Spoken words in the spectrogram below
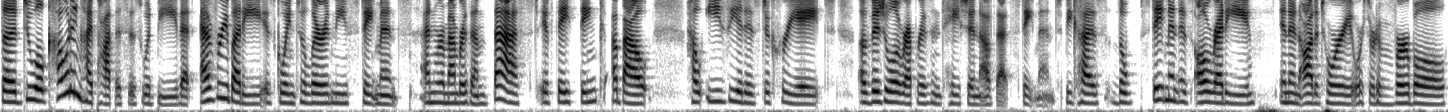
the dual coding hypothesis would be that everybody is going to learn these statements and remember them best if they think about how easy it is to create a visual representation of that statement because the statement is already in an auditory or sort of verbal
